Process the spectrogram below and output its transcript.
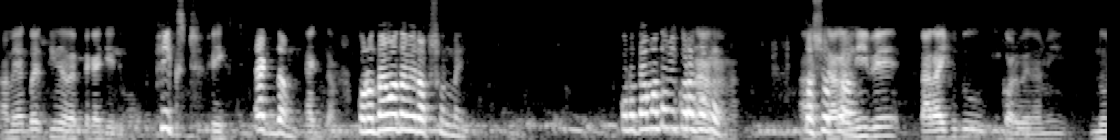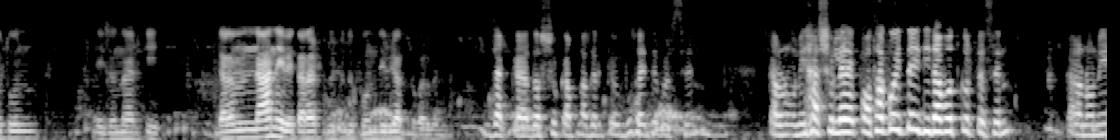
আমি একবার তিন হাজার টাকায় দিয়ে দেবো। ফিক্সড। ফিক্সড। একদম। একদম। কোনো দামাদামির অপশন নাই। কোনো দামাদামি করা যাবে? না দর্শক, যারা নিবে তারাই শুধু ই করবেন। আমি নতুন এই জন্য আর কি যারা না নেবে তারা শুধু শুধু ফোন দিয়ে বিরক্ত করবেন না। যাক দর্শক আপনাদেরকে বুঝাইতে পারছেন। কারণ উনি আসলে কথা কইতেই দ্বিধাবোধ করতেছেন। কারণ উনি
